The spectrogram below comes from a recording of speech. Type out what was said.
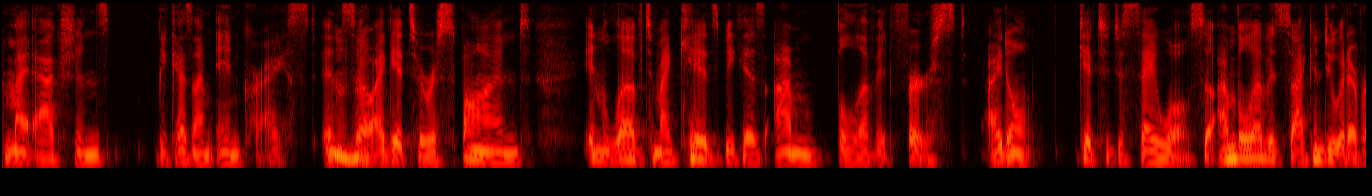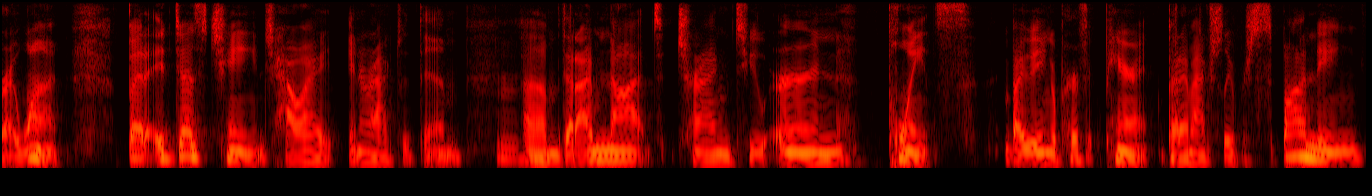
my actions because I'm in Christ. And so I get to respond in love to my kids because I'm beloved first. I don't get to just say, well, so I'm beloved, so I can do whatever I want. But it does change how I interact with them. Um, that I'm not trying to earn points by being a perfect parent, but I'm actually responding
